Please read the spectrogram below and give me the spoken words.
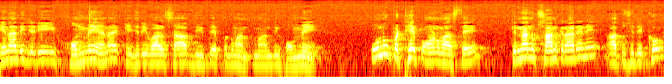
ਇਹਨਾਂ ਦੀ ਜਿਹੜੀ ਹੋਮੇ ਹੈ ਨਾ, ਕੇਜਰੀਵਾਲ ਸਾਹਿਬ ਦੀ ਤੇ ਭਗਵੰਤ ਮਾਨ ਦੀ ਹੋਮੇ ਉਹਨੂੰ ਪੱਠੇ ਪਾਉਣ ਵਾਸਤੇ ਕਿੰਨਾ ਨੁਕਸਾਨ ਕਰਾ ਰਹੇ ਨੇ? ਆ ਤੁਸੀਂ ਦੇਖੋ।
